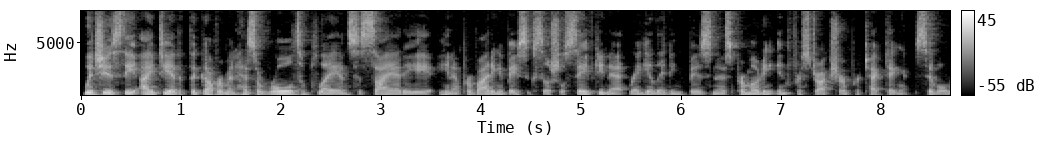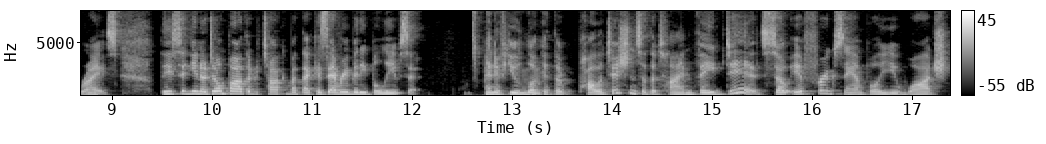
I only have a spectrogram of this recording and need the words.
which is the idea that the government has a role to play in society, you know, providing a basic social safety net, regulating business, promoting infrastructure, and protecting civil rights. They said, you know, don't bother to talk about that because everybody believes it. And if you mm-hmm. look at the politicians of the time, they did. So, if, for example, you watch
